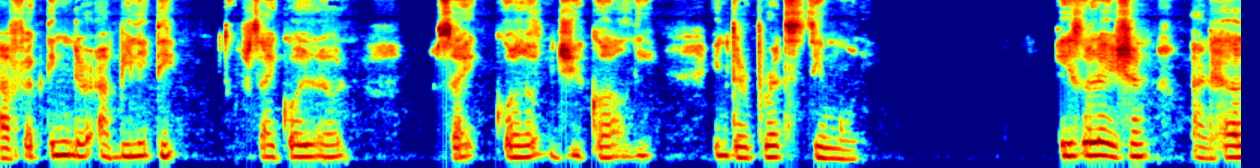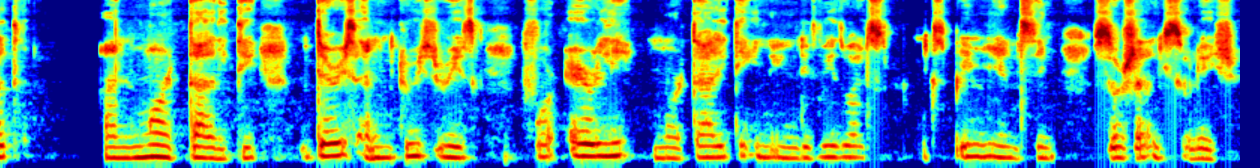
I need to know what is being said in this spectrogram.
affecting their ability to psycholo- psychologically interpret stimuli. Isolation and health and mortality, there is an increased risk for early mortality in individuals experiencing social isolation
